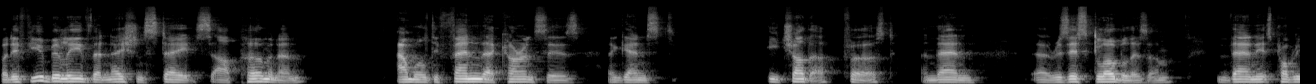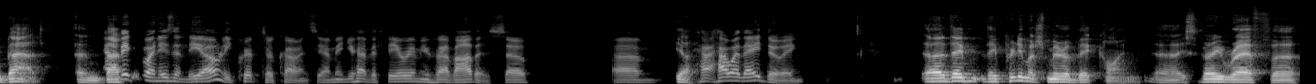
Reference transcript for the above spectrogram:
But if you believe that nation states are permanent and will defend their currencies against each other first and then uh, resist globalism, then it's probably bad. And, and Bitcoin isn't the only cryptocurrency. I mean, you have Ethereum, you have others. So um, yeah. How, how, are they doing? Uh, they they pretty much mirror Bitcoin. Uh, it's very rare for,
